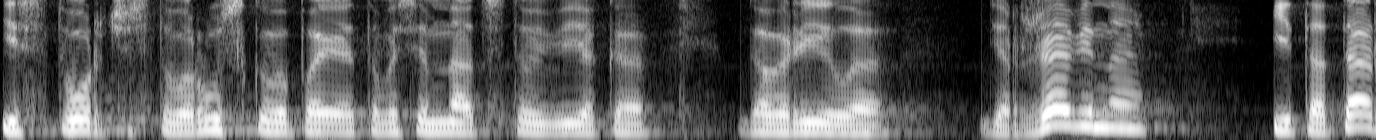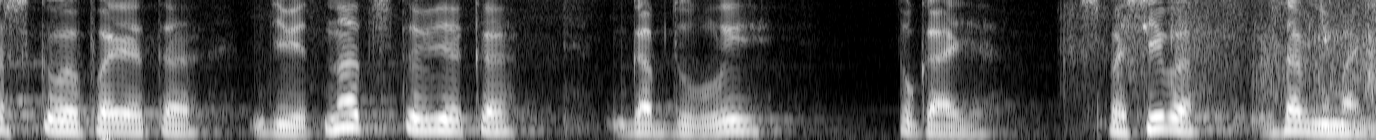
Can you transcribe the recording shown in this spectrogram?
из творчества русского поэта XVIII века Гаврила Державина и татарского поэта XIX века Габдуллы Тугая. Спасибо за внимание.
